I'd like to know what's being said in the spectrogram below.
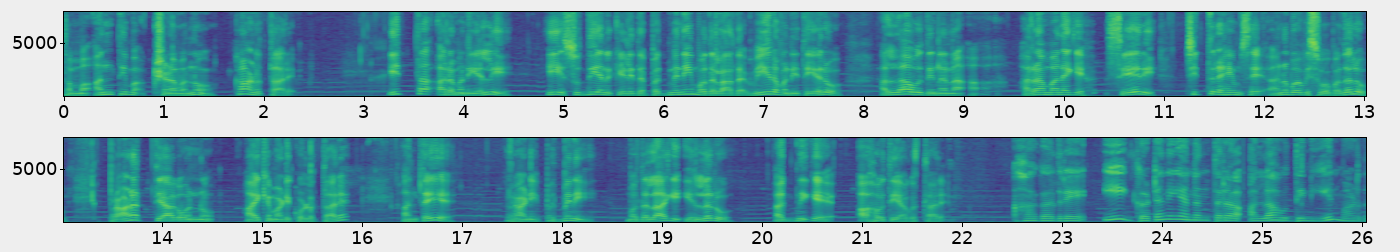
ತಮ್ಮ ಅಂತಿಮ ಕ್ಷಣವನ್ನು ಕಾಣುತ್ತಾರೆ. ಇತ್ತ ಅರಮನೆಯಲ್ಲಿ ಈ ಸುದ್ದಿಯನ್ನು ಕೇಳಿದ ಪದ್ಮಿನಿ ಮೊದಲಾದ ವೀರವನಿತೆಯರು ಅಲ್ಲಾವುದ್ದೀನನ ಅರಮನೆಗೆ ಸೇರಿ ಚಿತ್ರಹಿಂಸೆ ಅನುಭವಿಸುವ ಬದಲು ಪ್ರಾಣತ್ಯಾಗವನ್ನು ಆಯ್ಕೆ ಮಾಡಿಕೊಳ್ಳುತ್ತಾರೆ. ಅಂತೆಯೇ ರಾಣಿ ಪದ್ಮಿನಿ ಮೊದಲಾಗಿ ಎಲ್ಲರೂ ಅಗ್ನಿಗೆ ಆಹುತಿಯಾಗುತ್ತಾರೆ. ಹಾಗಾದರೆ ಈ ಘಟನೆಯ ನಂತರ ಅಲ್ಲಾವುದ್ದೀನ್ ಏನು ಮಾಡ್ದ?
